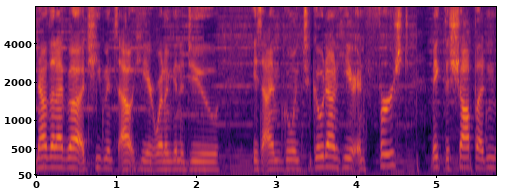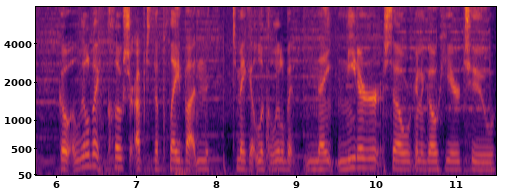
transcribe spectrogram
Now that I've got achievements out here, what I'm going to do is I'm going to go down here and first make the shop button go a little bit closer up to the play button to make it look a little bit neater. So we're going to go here to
